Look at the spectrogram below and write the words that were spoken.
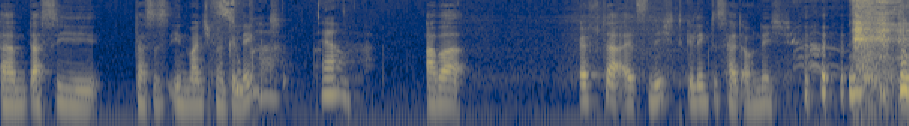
ähm, dass sie, dass es ihnen manchmal Super. gelingt. Ja. Aber öfter als nicht gelingt es halt auch nicht. so,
